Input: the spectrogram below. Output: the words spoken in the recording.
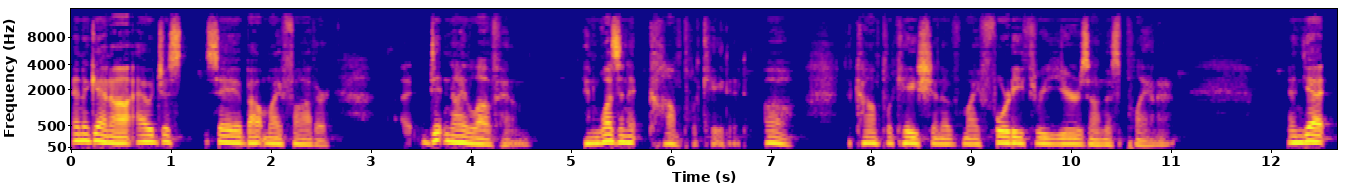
and again, uh, I would just say about my father, uh, didn't I love him? And wasn't it complicated? Oh, the complication of my 43 years on this planet. And yet,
